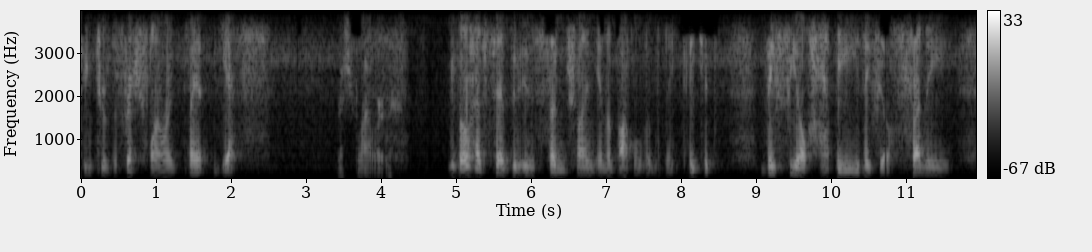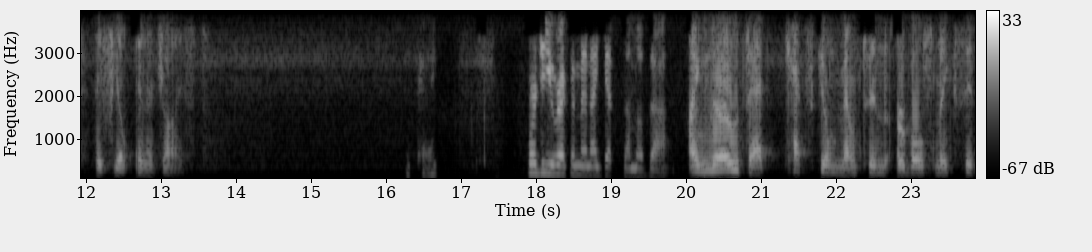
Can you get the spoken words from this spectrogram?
tincture of the fresh flowering plant, yes. Fresh flower. People have said that it is sunshine in a bottle, that when they take it, they feel happy, they feel sunny, they feel energized. Okay. Where do you recommend I get some of that? I know that Catskill Mountain Herbals makes it.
